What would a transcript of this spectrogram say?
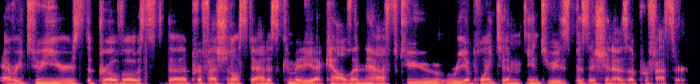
every two years, the provost, the professional status committee at Calvin have to reappoint him into his position as a professor.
